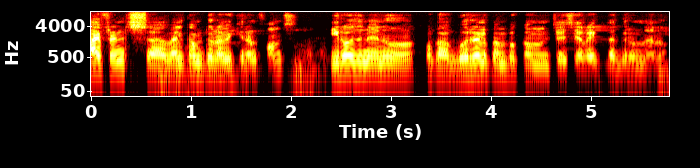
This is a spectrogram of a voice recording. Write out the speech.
Hi friends welcome to Ravi Kiran farms. ఈరోజు నేను ఒక గొర్రెల పెంపకం చేసే రైతు దగ్గర ఉన్నాను.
